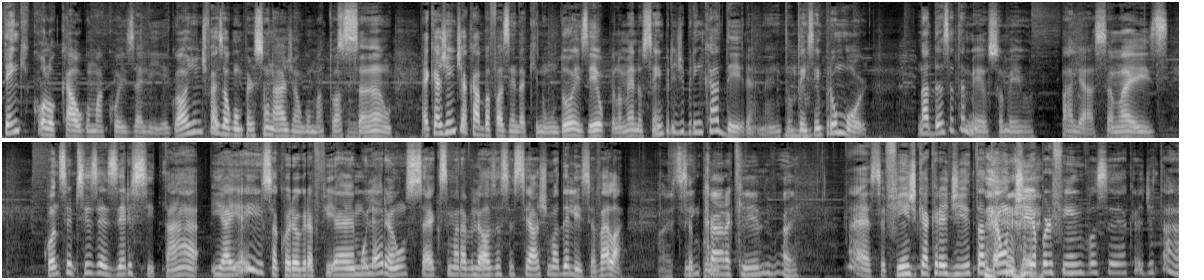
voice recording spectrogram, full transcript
tem que colocar alguma coisa ali. Igual a gente faz algum personagem, alguma atuação. É que a gente acaba fazendo aqui num dois, eu pelo menos, sempre de brincadeira, né? Então tem sempre humor. Na dança também eu sou meio palhaça, mas quando você precisa exercitar, e aí é isso, a coreografia é mulherão, sexy, maravilhosa, você se acha uma delícia, vai lá. Aí você Você encara aquele vai. É, você finge que acredita até um dia, por fim, você acreditar.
